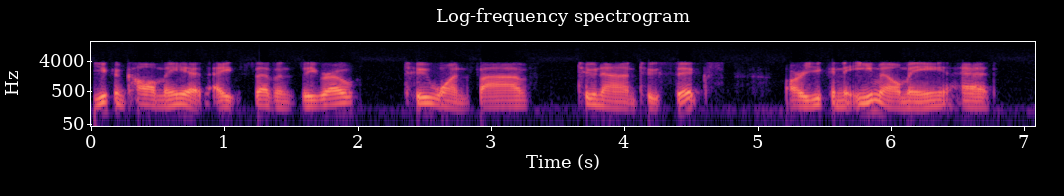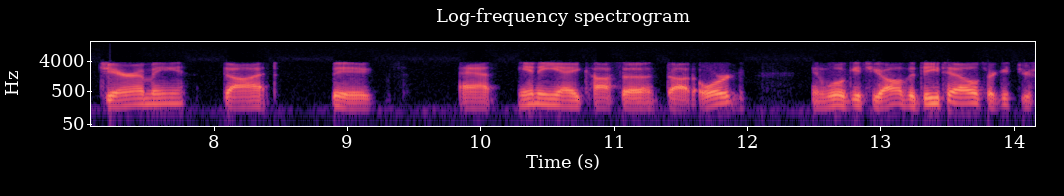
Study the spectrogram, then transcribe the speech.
You can call me at 870 215 2926, or you can email me at jeremy.biggs at neacasa.org and we'll get you all the details or get your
